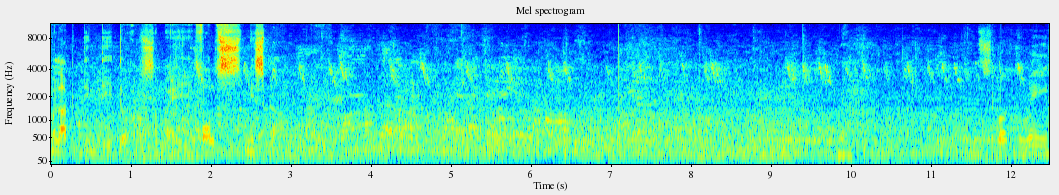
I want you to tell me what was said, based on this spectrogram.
Malapit din dito sa may falls mismo. It's about to rain.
